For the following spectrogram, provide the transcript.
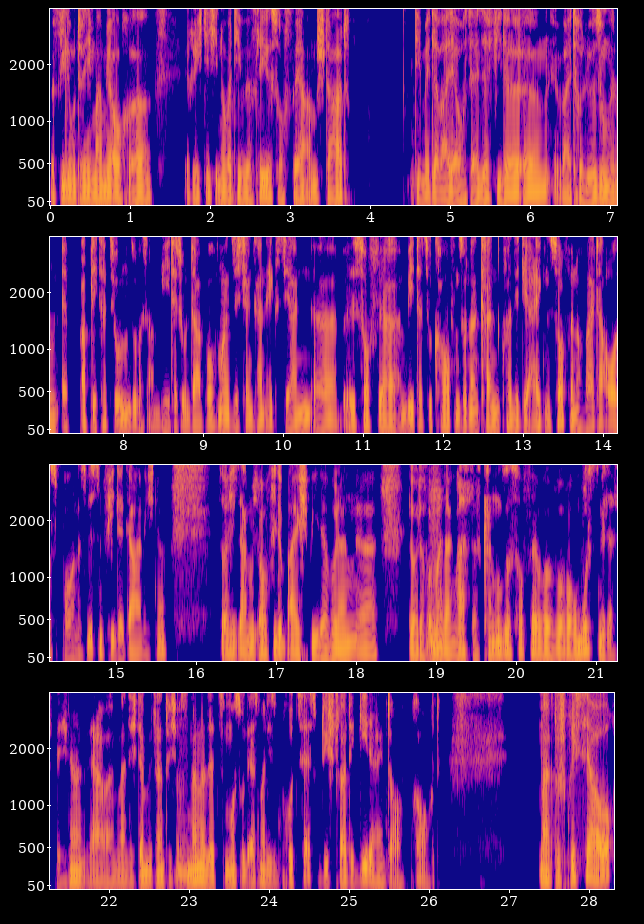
Weil viele Unternehmen haben ja auch äh, richtig innovative Pflegesoftware am Start die mittlerweile auch sehr, sehr viele äh, weitere Lösungen und App Applikationen und sowas anbietet. Und da braucht man sich dann keinen externen äh, Softwareanbieter zu kaufen, sondern kann quasi die eigene Software noch weiter ausbauen. Das wissen viele gar nicht. Ne? Solche da habe ich auch viele Beispiele, wo dann äh, Leute auf einmal mhm. sagen, was, das kann unsere Software, warum wussten wir das nicht? Ne? Ja, weil man sich damit natürlich mhm. auseinandersetzen muss und erstmal diesen Prozess und die Strategie dahinter auch braucht. Marc, du sprichst ja auch,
